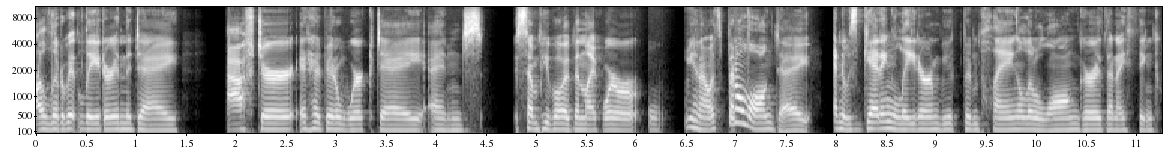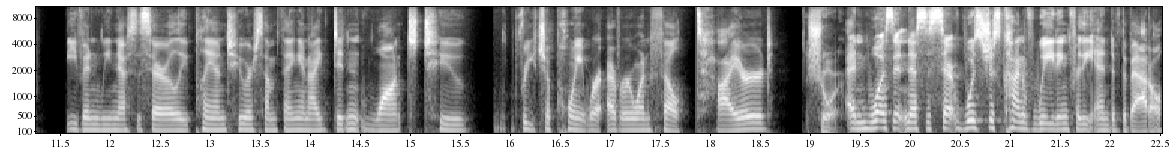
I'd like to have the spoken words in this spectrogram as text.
a little bit later in the day after it had been a work day. And some people had been like, we're, you know, it's been a long day. And it was getting later and we'd been playing a little longer than I think even we necessarily planned to or something. And I didn't want to reach a point where everyone felt tired Sure. and wasn't necessary was just kind of waiting for the end of the battle.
